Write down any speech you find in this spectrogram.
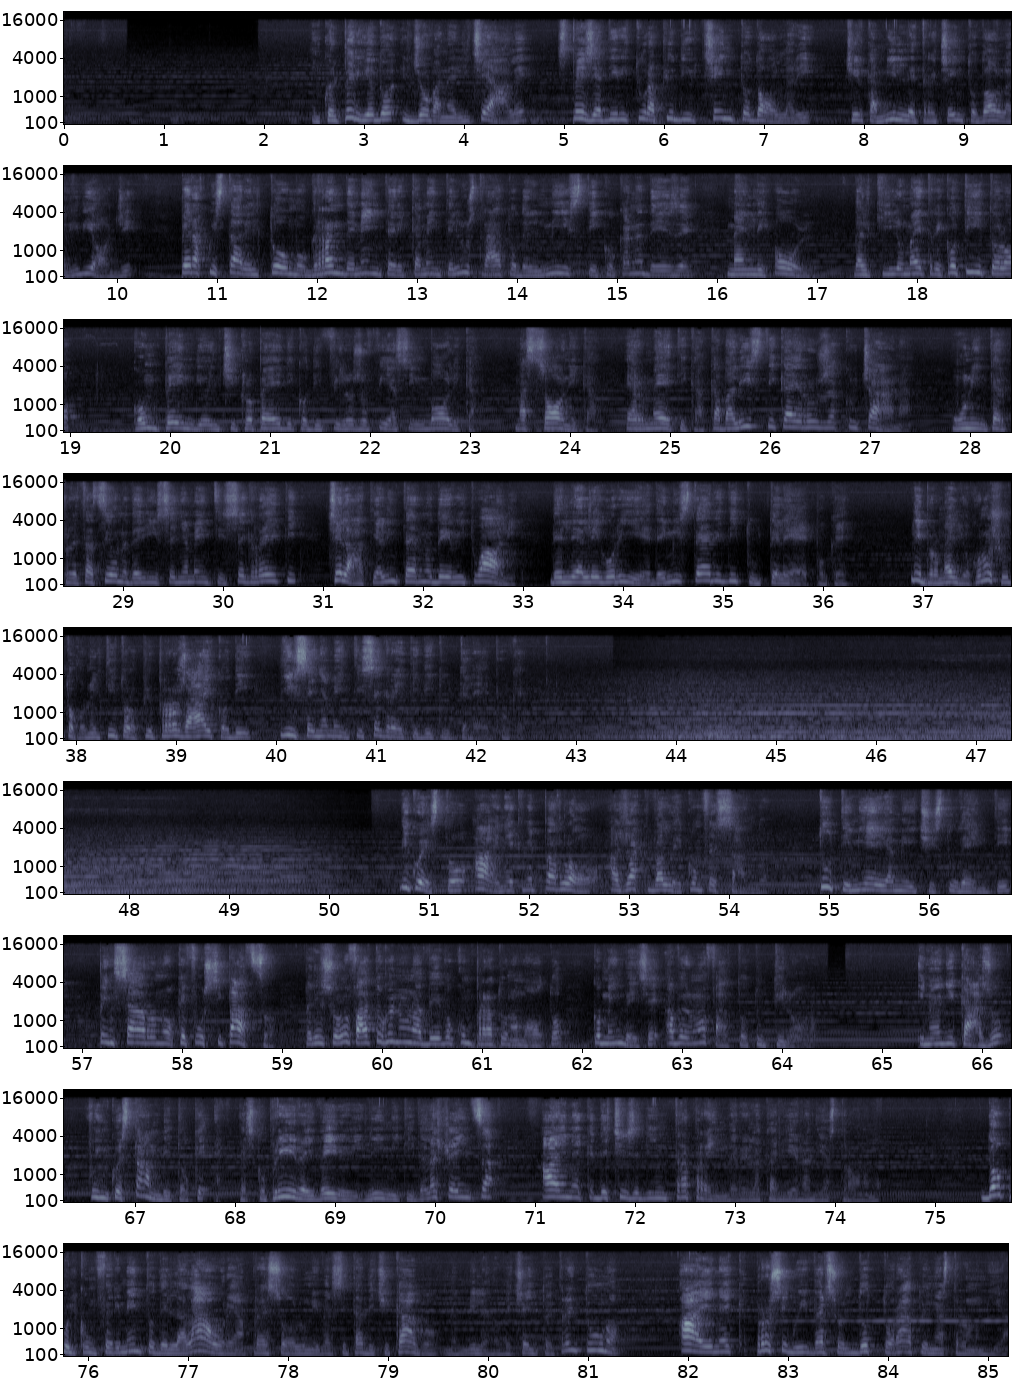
In quel periodo il giovane liceale spese addirittura più di 100 dollari circa 1300 dollari di oggi, per acquistare il tomo grandemente e riccamente illustrato del mistico canadese Manly Hall, dal chilometrico titolo Compendio enciclopedico di filosofia simbolica, massonica, ermetica, cabalistica e rosacruciana, un'interpretazione degli insegnamenti segreti celati all'interno dei rituali, delle allegorie e dei misteri di tutte le epoche libro meglio conosciuto con il titolo più prosaico di Gli insegnamenti segreti di tutte le epoche. Di questo Heineck ne parlò a Jacques Vallée confessando tutti i miei amici studenti pensarono che fossi pazzo per il solo fatto che non avevo comprato una moto come invece avevano fatto tutti loro. In ogni caso Fu in quest'ambito che, per scoprire i veri limiti della scienza, Heineck decise di intraprendere la carriera di astronomo. Dopo il conferimento della laurea presso l'Università di Chicago nel 1931, Heineck proseguì verso il dottorato in astronomia.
